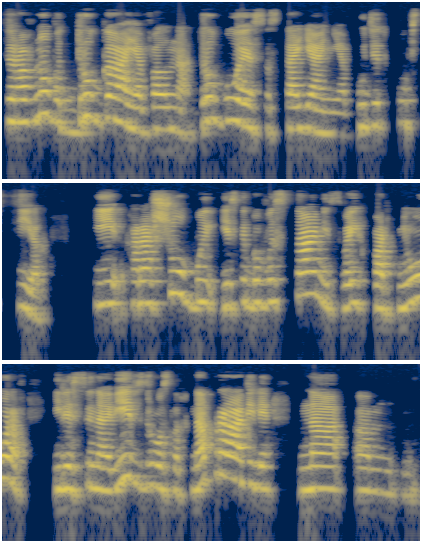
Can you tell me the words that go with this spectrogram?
Все равно вот другая волна, другое состояние будет у всех. И хорошо бы, если бы вы сами своих партнеров или сыновей взрослых направили на эм,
